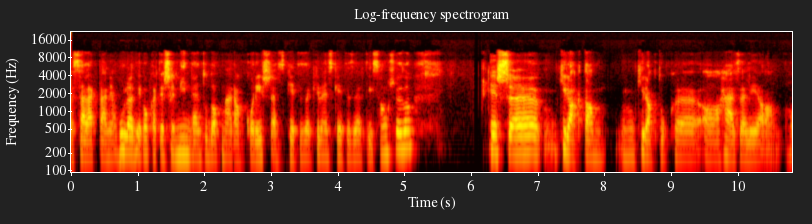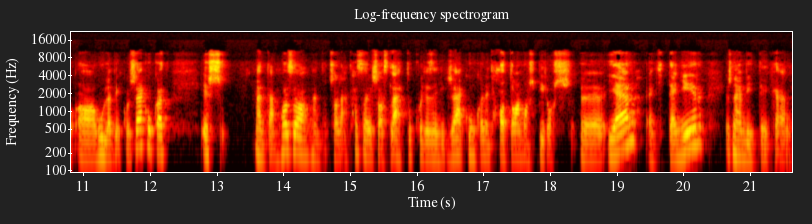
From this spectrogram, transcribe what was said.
szelektálni a hulladékokat, és én mindent tudok már akkor is, ez 2009-2010 hangsúlyozom, és kiraktam, kiraktuk a ház elé a, a hulladékos zsákokat, és mentem haza, ment a család haza, és azt láttuk, hogy az egyik zsákunkon egy hatalmas piros jel, egy tenyér, és nem vitték el.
